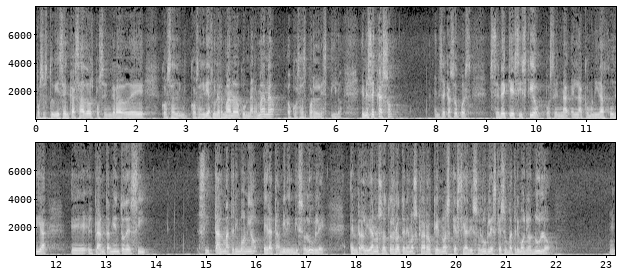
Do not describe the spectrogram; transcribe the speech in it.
pues, estuviesen casados pues, en grado de consanguinidad un hermano con una hermana o cosas por el estilo. En ese caso, en ese caso pues, se ve que existió pues, en, la, comunidad judía eh, el planteamiento de si, tal matrimonio era también indisoluble. En realidad nosotros lo tenemos claro que no es que sea disoluble, es que es un matrimonio nulo. ¿Mm?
